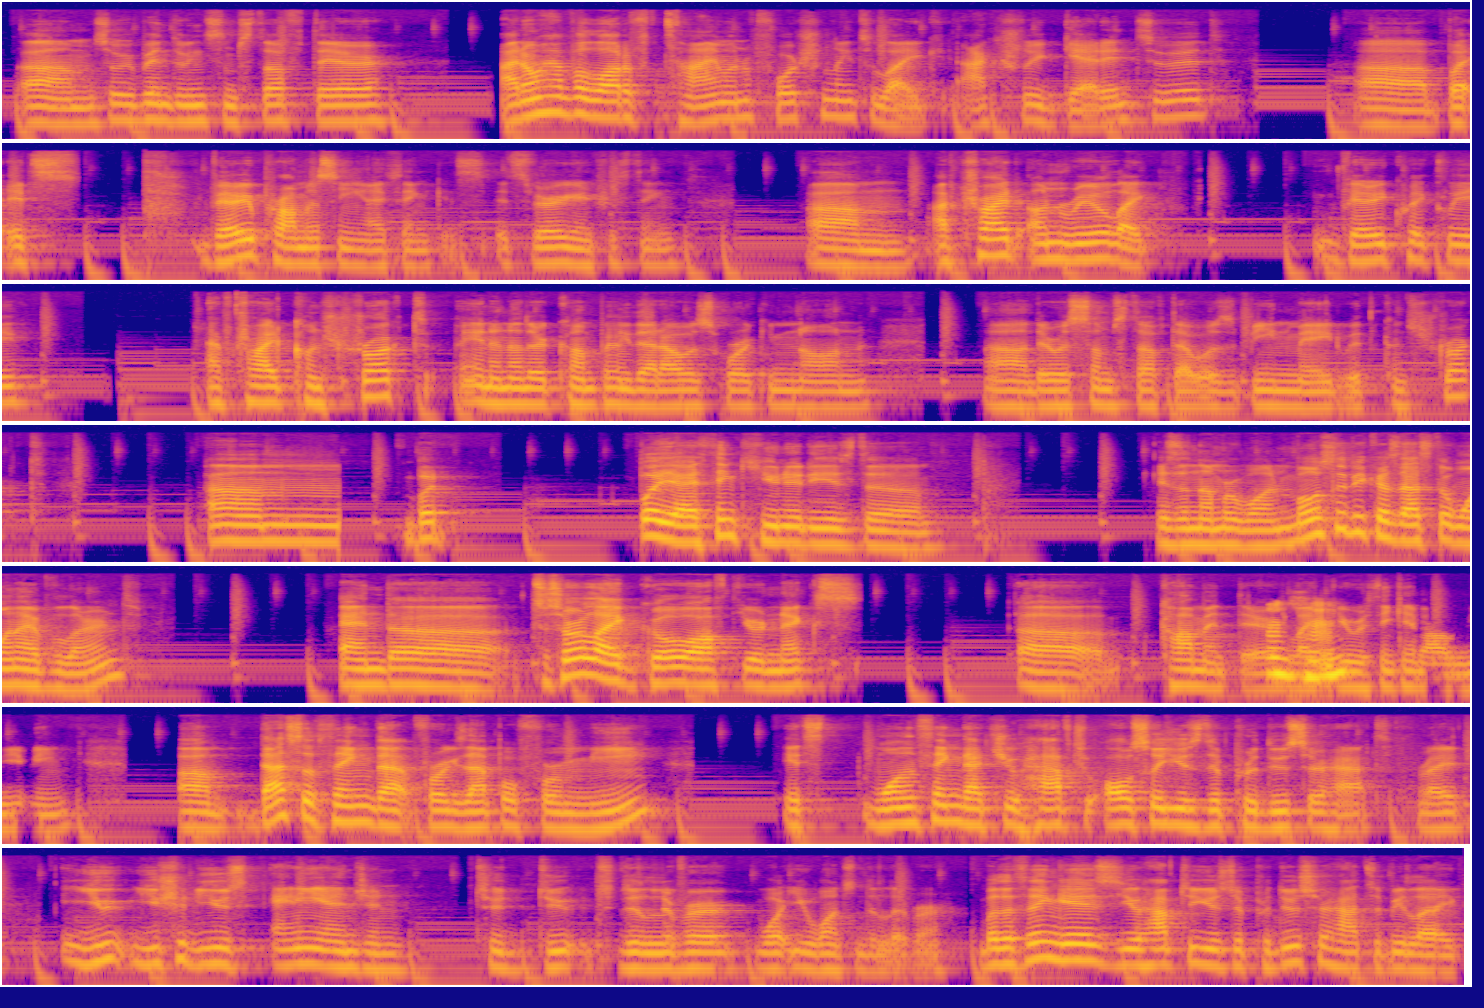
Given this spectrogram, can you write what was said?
Um, so we've been doing some stuff there. I don't have a lot of time, unfortunately, to like actually get into it. Uh, but it's very promising. I think it's it's very interesting. Um, I've tried Unreal like very quickly. I've tried Construct in another company that I was working on. Uh, there was some stuff that was being made with Construct. Um, but but yeah, I think Unity is the is the number one, mostly because that's the one I've learned. And uh, to sort of like go off your next uh, comment there, mm-hmm. like you were thinking about leaving um, that's the thing that for example for me it's one thing that you have to also use the producer hat right you you should use any engine to do to deliver what you want to deliver. But the thing is you have to use the producer hat to be like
